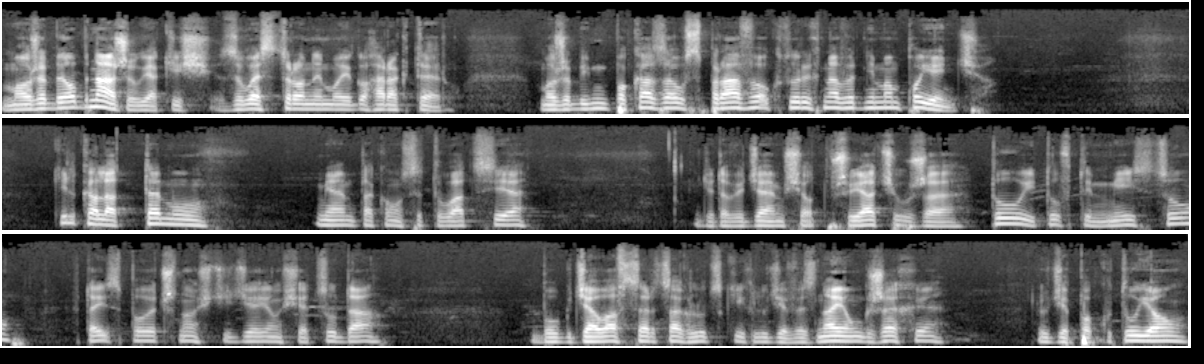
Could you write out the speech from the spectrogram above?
Może by obnażył jakieś złe strony mojego charakteru. Może by mi pokazał sprawy, o których nawet nie mam pojęcia. Kilka lat temu miałem taką sytuację, gdzie dowiedziałem się od przyjaciół, że tu i tu w tym miejscu, w tej społeczności dzieją się cuda, Bóg działa w sercach ludzkich, ludzie wyznają grzechy, ludzie pokutują.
